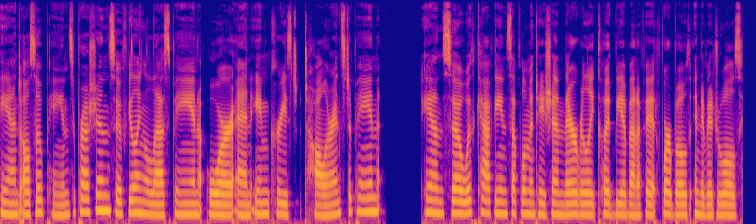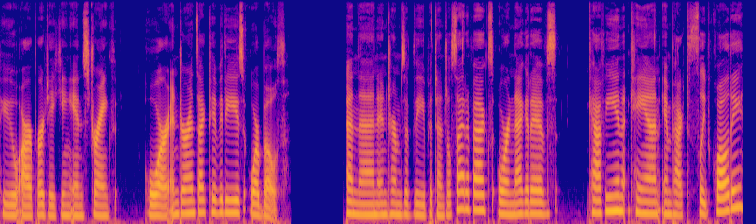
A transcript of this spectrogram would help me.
and also pain suppression, so feeling less pain or an increased tolerance to pain. And so, with caffeine supplementation, there really could be a benefit for both individuals who are partaking in strength or endurance activities or both. And then, in terms of the potential side effects or negatives, Caffeine can impact sleep quality,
